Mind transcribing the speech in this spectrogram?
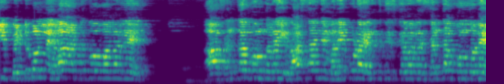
ఈ పెట్టుబడులను ఎలా అడ్డుకోవాలనే ఆ సంకల్పంతోనే ఈ రాష్ట్రాన్ని మరీ కూడా వెనక్కి తీసుకెళ్ళాలనే సంకల్పంతోనే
